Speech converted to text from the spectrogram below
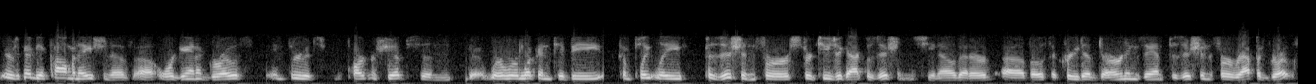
There's going to be a combination of uh, organic growth and through its partnerships, and where we're looking to be completely positioned for strategic acquisitions, you know, that are uh, both accretive to earnings and positioned for rapid growth.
